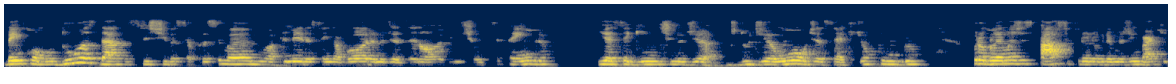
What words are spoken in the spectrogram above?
bem como duas datas festivas se aproximando, a primeira sendo agora no dia 19 a 21 de setembro e a seguinte no dia, do dia 1 ao dia 7 de outubro, problemas de espaço e cronogramas de embarque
